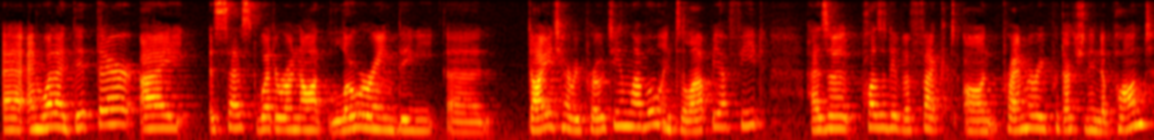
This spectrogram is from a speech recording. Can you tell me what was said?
Uh, and what I did there, I assessed whether or not lowering the uh, dietary protein level in tilapia feed has a positive effect on primary production in the pond,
